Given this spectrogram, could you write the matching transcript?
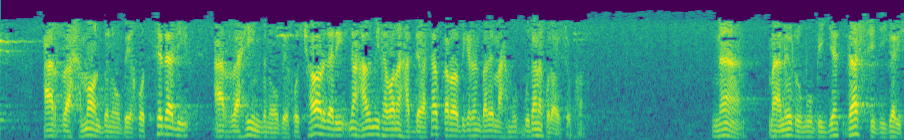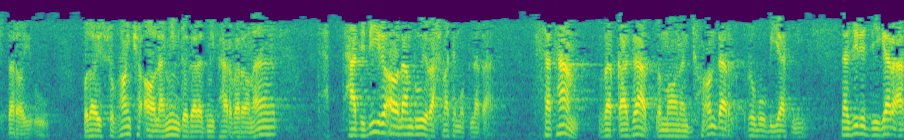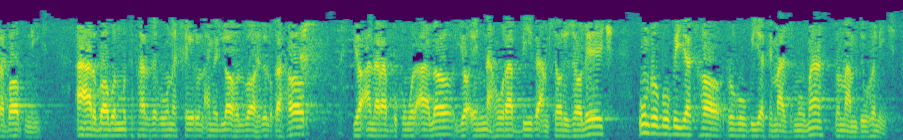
الرحمن به نوبه خود سه دلیل. الرحیم به نوبه خود چهار دلیل. اینا همه می‌توانند حد وسط قرار بگیرند برای محمود بودن خدای سبحان. نه. معنی ربوبیت دستی دیگری است برای او. خدای سبحان که عالمین رو دارد میپروراند تدبیر عالم روی رحمت مطلق است. ستم. و غضب و مانند آن در ربوبیت نیست. نظیر دیگر ارباب نیست. ارباب متفرقون خیر ام الله الواحد القهار؟ یا انا ربکم الاعلا؟ یا انه ربی و امثال ذالک؟ اون ربوبیت ها ربوبیت مضموم است و ممدوح نیست.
